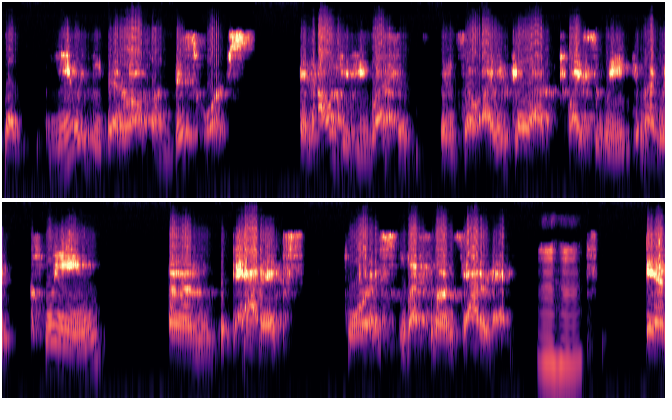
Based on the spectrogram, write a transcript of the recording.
said, You would be better off on this horse, and I'll give you lessons. And so I would go out twice a week and I would clean um, the paddocks for a lesson on Saturday. Mm-hmm. And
